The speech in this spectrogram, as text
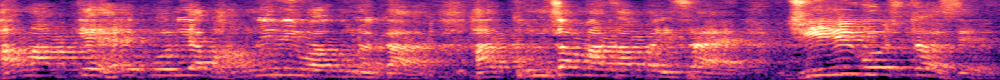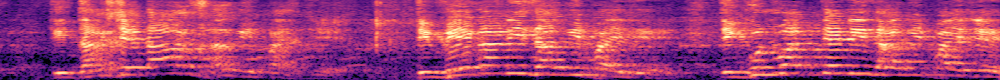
हम आपके है कोण या भावनेने वागू नका. हा तुमचा माझा पैसा आहे. जी ही गोष्ट असेल ती दर्जेदार झाली पाहिजे. ती वेगाने झाली पाहिजे. ती गुणवत्तेने झाली पाहिजे.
